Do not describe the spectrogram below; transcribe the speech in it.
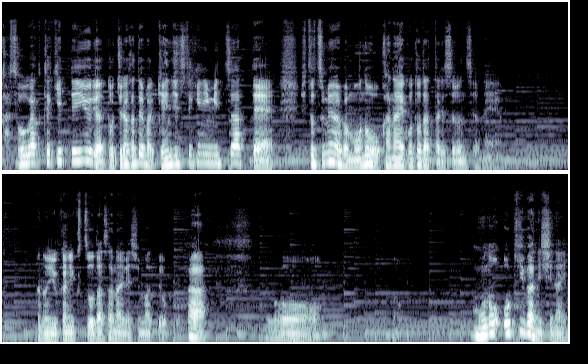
仮想学的っていうよりはどちらかといえば現実的に3つあって、1つ目はやっぱ物を置かないことだったりするんですよね。あの、床に靴を出さないでしまっておくとか、物置き場にしない。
